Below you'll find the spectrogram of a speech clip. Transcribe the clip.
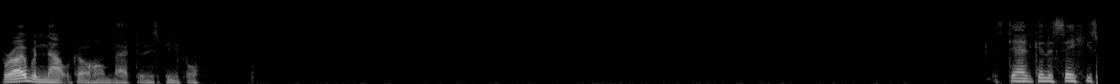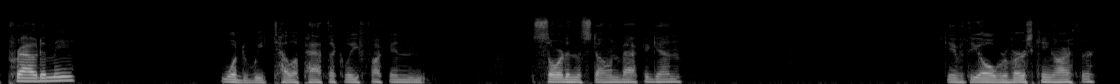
Bro, I would not go home back to these people. Is dad gonna say he's proud of me? What did we telepathically fucking sword in the stone back again? Gave it the old reverse King Arthur.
